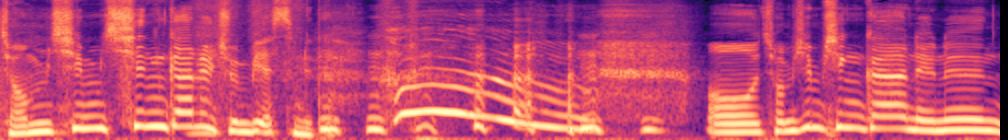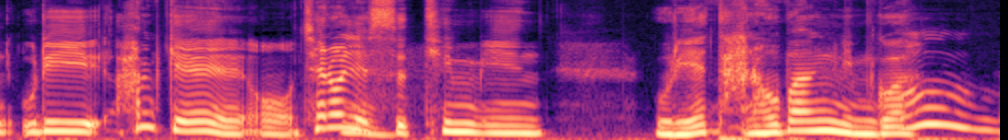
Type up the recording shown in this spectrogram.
점심 신간을 준비했습니다. 어 점심 신간에는 우리 함께 어 채널 네. 예스 팀인 우리의 단호박님과 우.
